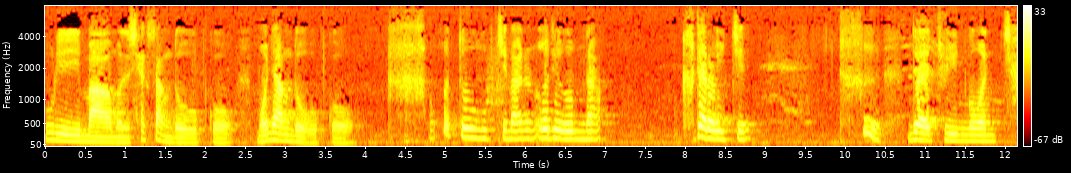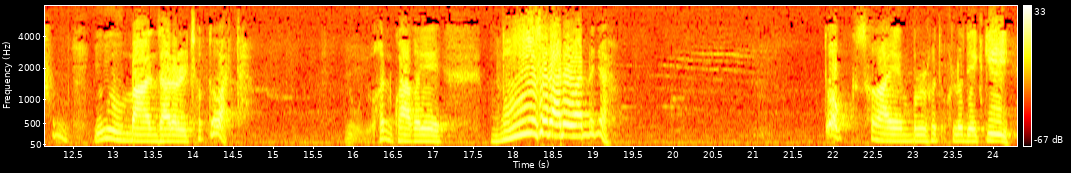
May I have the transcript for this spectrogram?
우리 마음은 색상도 없고 모양도 없고 아무것도 없지만은 어디 없나? 그대로 있지. 그 내 주인공은 참 유유만사를 척거왔다. 유유한 과거에 무엇을 안 해왔느냐 또 성하에 물 흘러댔기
